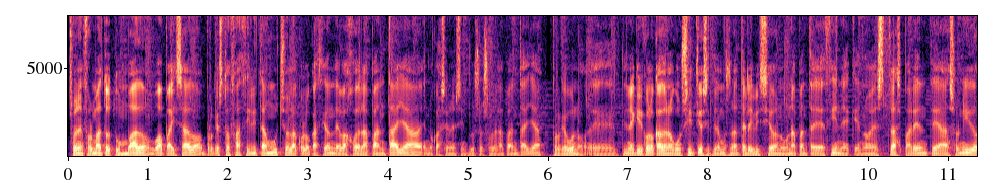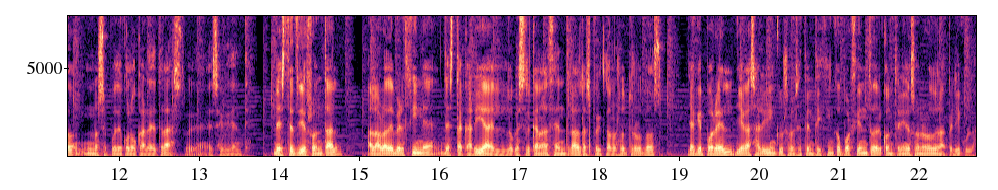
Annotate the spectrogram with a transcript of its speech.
son en formato tumbado o apaisado, porque esto facilita mucho la colocación debajo de la pantalla, en ocasiones incluso sobre la pantalla, porque bueno, eh, tiene que ir colocado en algún sitio. Si tenemos una televisión o una pantalla de cine que no es transparente a sonido, no se puede colocar detrás, eh, es evidente. De este trío frontal a la hora de ver cine destacaría lo que es el canal central respecto a los otros dos, ya que por él llega a salir incluso el 75% del contenido sonoro de una película.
